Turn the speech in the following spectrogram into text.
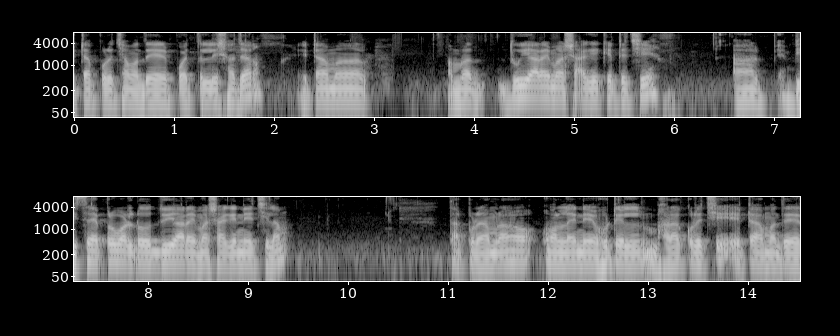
এটা পড়েছে আমাদের পঁয়তাল্লিশ হাজার। এটা আমার, আমরা দুই আড়াই মাস আগে কেটেছি। আর ভিসা অ্যাপ্রুভালটাও দুই আড়াই মাস আগে নিয়েছিলাম। তারপরে আমরা অনলাইনে হোটেল ভাড়া করেছি। এটা আমাদের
